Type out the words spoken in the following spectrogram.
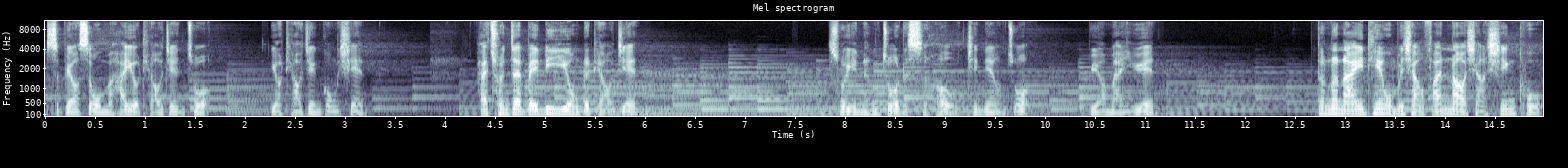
是表示我们还有条件做，有条件贡献，还存在被利用的条件。所以能做的时候尽量做，不要埋怨。等到哪一天我们想烦恼、想辛苦、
